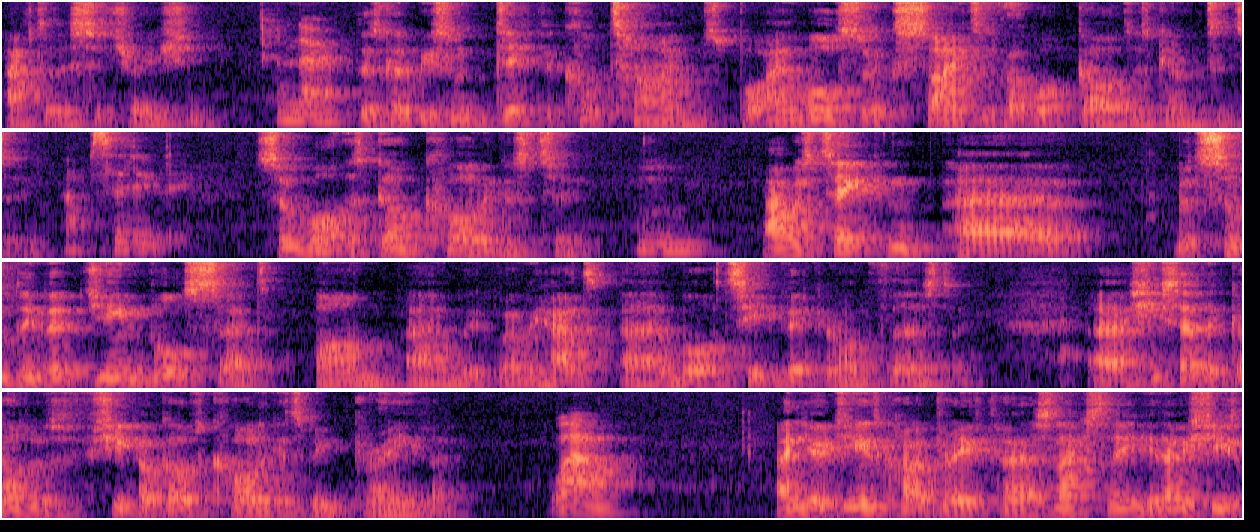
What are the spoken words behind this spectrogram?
after this situation. No. There's going to be some difficult times, but I'm also excited about what God is going to do. Absolutely. So, what is God calling us to? Mm. I was taken uh, with something that Jean Bull said on uh, when we had uh, More T Vicar on Thursday. Uh, she said that God was, she felt God was calling her to be braver. Wow. And you know, Jean's quite a brave person actually. You know, she's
